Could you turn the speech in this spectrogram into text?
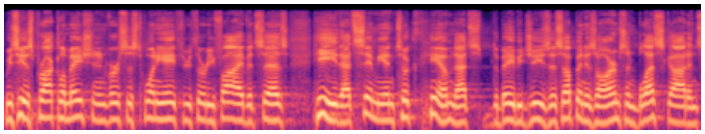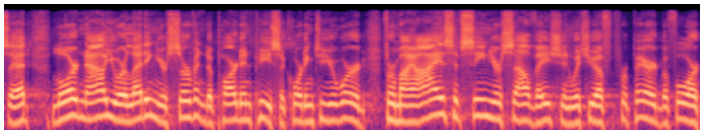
We see his proclamation in verses 28 through 35. It says, He, that Simeon, took him, that's the baby Jesus, up in his arms and blessed God and said, Lord, now you are letting your servant depart in peace according to your word. For my eyes have seen your salvation, which you have prepared before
